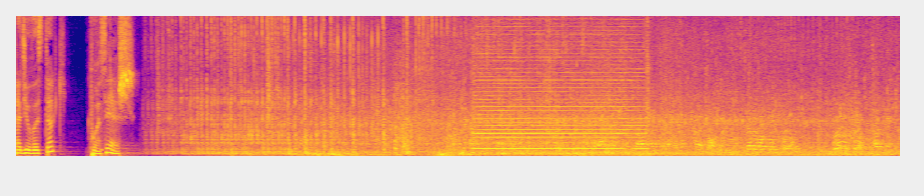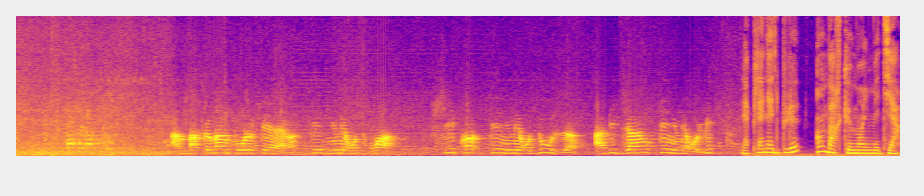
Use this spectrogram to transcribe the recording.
radiovostok.ch. Embarquement pour le Caire, quai numéro 3. Chypre, quai numéro 12. Abidjan, quai numéro 8. La planète bleue, embarquement immédiat.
